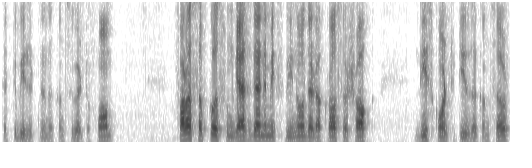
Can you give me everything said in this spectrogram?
said to be written in a conservative form for us of course from gas dynamics we know that across a shock these quantities are conserved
